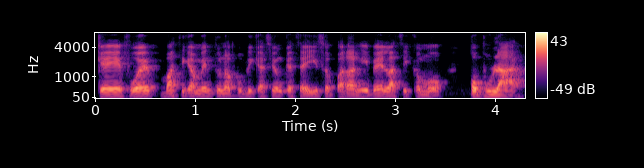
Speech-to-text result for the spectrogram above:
que fue básicamente una publicación que se hizo para nivel así como popular.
